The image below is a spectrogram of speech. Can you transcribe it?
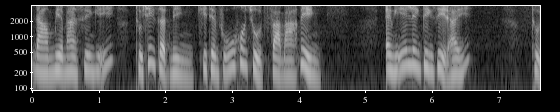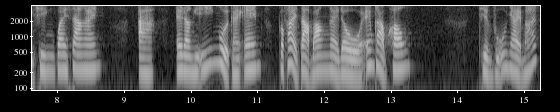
Đang miên man suy nghĩ Thủ Trinh giật mình khi Thiên vũ hôn chụt vào má mình. Em nghĩ linh tinh gì đấy? Thủ Trinh quay sang anh. À, em đang nghĩ ngồi cạnh em có phải tả băng ngày đầu em gặp không? Thiền Vũ nhảy mắt.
